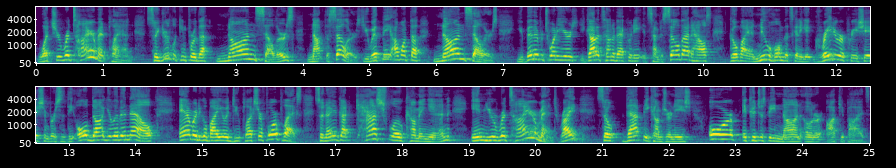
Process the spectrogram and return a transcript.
What's your retirement plan? So you're looking for the non-sellers, not the sellers. You with me? I want the non-sellers. You've been there for 20 years. You got a ton of equity. It's time to sell that house. Go buy a new home that's going to get greater appreciation versus the old dog you live in now, and we're gonna go buy you a duplex or fourplex. So now you've got cash flow coming in in your retirement, right? So that becomes your niche. Or it could just be non owner occupieds,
